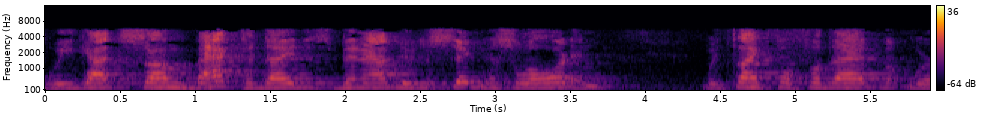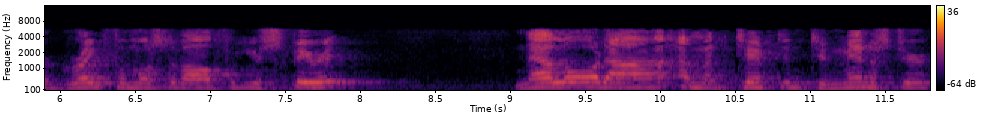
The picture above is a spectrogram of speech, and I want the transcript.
We got some back today that's been out due to sickness, Lord, and we're thankful for that, but we're grateful most of all for your spirit. Now, Lord, I am attempting to minister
